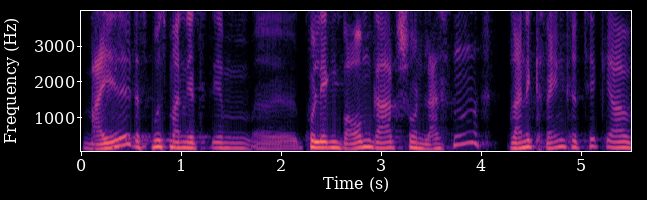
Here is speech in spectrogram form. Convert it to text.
weil, das muss man jetzt dem äh, Kollegen Baumgart schon lassen, seine Quellenkritik ja,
